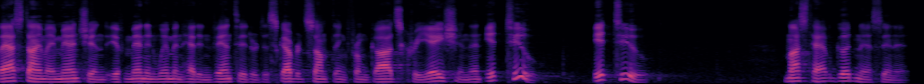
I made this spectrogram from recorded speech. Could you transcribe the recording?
Last time I mentioned if men and women had invented or discovered something from God's creation, then it too, it too must have goodness in it.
